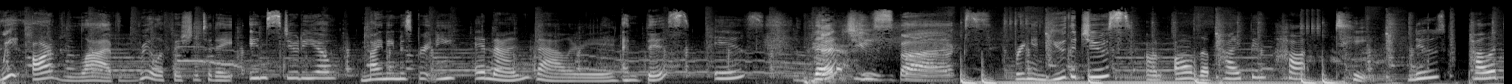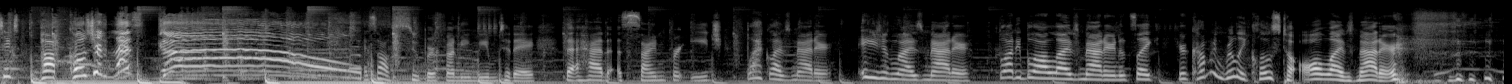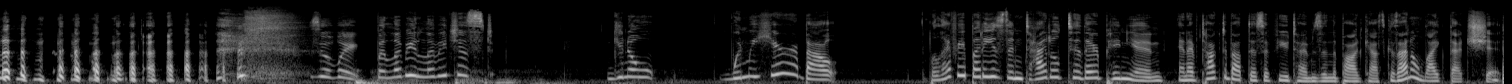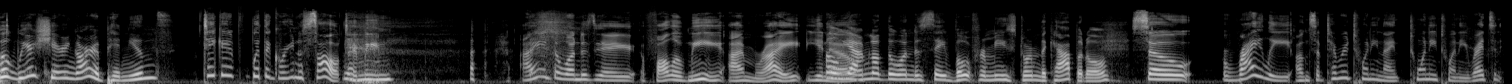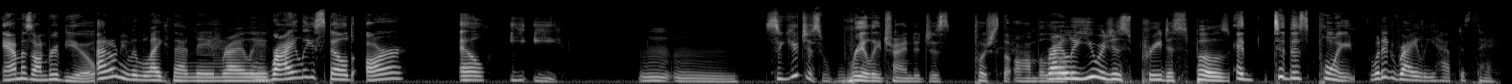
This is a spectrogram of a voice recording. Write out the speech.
We are live, real official today in studio. My name is Brittany, And I'm Valerie. and this Is the Juice Box, bringing you the juice. on all the piping hot tea. News, politics, pop culture. Let's Go! I saw a super funny meme today that had a sign for each Black Lives Matter, Asian Lives Matter, bloody blah lives matter. And it's like, you're coming really close to all lives matter. So wait, but let me let me just, you know, when we hear about. Well, everybody's entitled to their opinion. And I've talked about this a few times in the podcast because I don't like that shit. But we're sharing our opinions. take it with a grain of salt. I mean, I ain't the one to say follow me. I'm right. You know. Oh, yeah, I'm not the one to say vote for me, storm the Capitol. So Riley on September 29th, 2020 writes an Amazon review. I don't even like that name, Riley. Riley spelled R L E E. Mm. So you're just really trying to just push the envelope. Riley, you were just predisposed. And to this point, What did Riley have to say?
